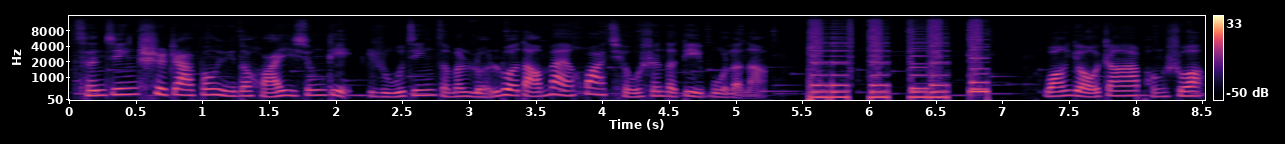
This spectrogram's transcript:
曾经叱咤风云的华谊兄弟，如今怎么沦落到卖画求生的地步了呢？网友张阿鹏说：“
